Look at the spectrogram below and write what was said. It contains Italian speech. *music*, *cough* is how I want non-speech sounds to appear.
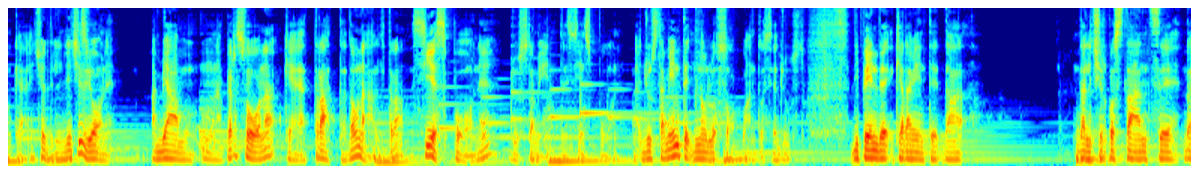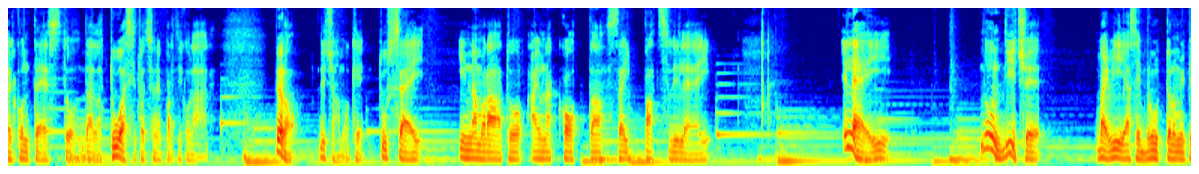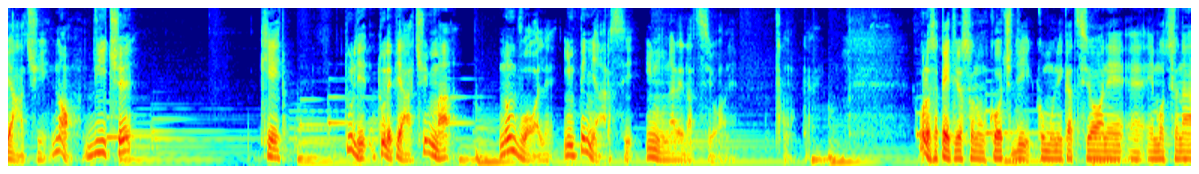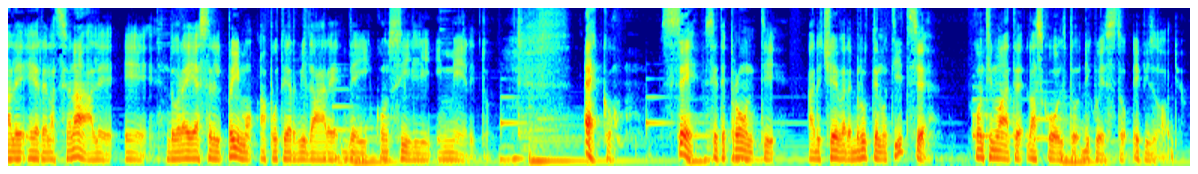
Ok, c'è dell'indecisione. Abbiamo una persona che è attratta da un'altra, si espone, giustamente si espone. Eh, giustamente non lo so quanto sia giusto dipende chiaramente da, dalle circostanze, dal contesto, dalla tua situazione particolare. Però diciamo che tu sei innamorato, hai una cotta, sei pazzo di lei e lei non dice vai via, sei brutto, non mi piaci, no, dice che tu, tu le piaci ma non vuole impegnarsi in una relazione. Ok. Voi lo sapete, io sono un coach di comunicazione eh, emozionale e relazionale e dovrei essere il primo a potervi dare dei consigli in merito. Ecco, se siete pronti a ricevere brutte notizie, continuate l'ascolto di questo episodio.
